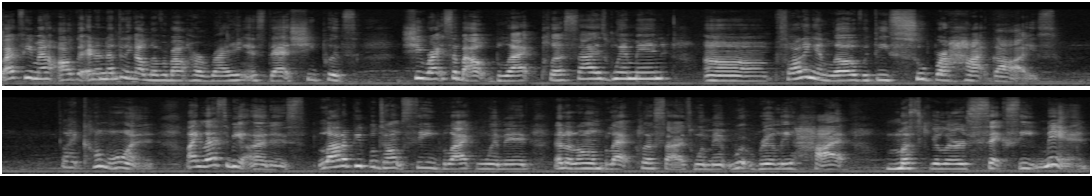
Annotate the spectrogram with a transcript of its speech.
Black female author. And another thing I love about her writing is that she puts, she writes about black plus size women um, falling in love with these super hot guys. Like, come on. Like, let's be honest. A lot of people don't see black women, let alone black plus size women, with really hot muscular, sexy men.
